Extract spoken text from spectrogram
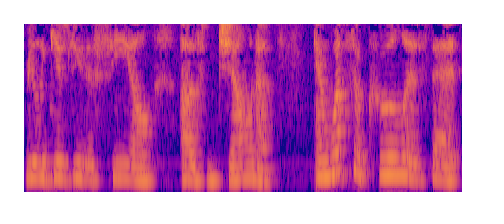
really gives you the feel of Jonah. And what's so cool is that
